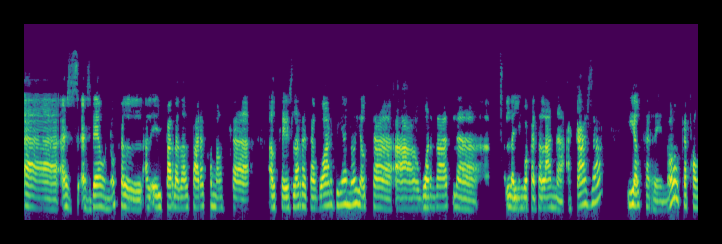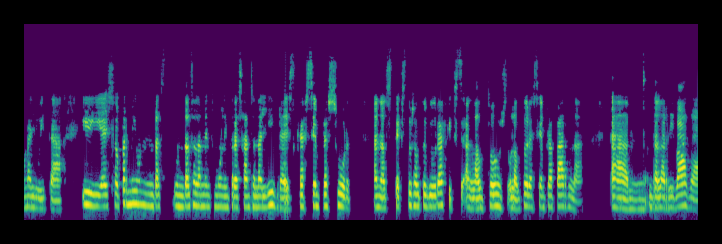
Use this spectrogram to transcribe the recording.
eh, es, es veu no? que el, el, ell parla del pare com el que, el que és la retaguàrdia no? i el que ha guardat la, la llengua catalana a casa i al carrer, no? que fa una lluita. I això per mi un dels, un dels elements molt interessants en el llibre és que sempre surt en els textos autobiogràfics, l'autor o l'autora sempre parla de l'arribada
